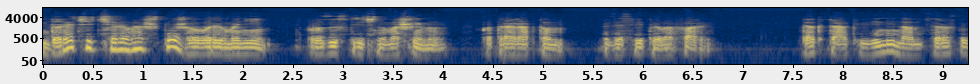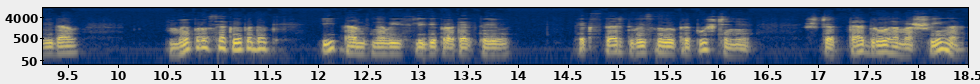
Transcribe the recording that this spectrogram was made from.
До речі, Череваш теж говорив мені про зустрічну машину, котра раптом засвітила фари. Так, так, він і нам це розповідав. Ми про всяк випадок і там зняли сліди протекторів. Експерт висловив припущення, що та друга машина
